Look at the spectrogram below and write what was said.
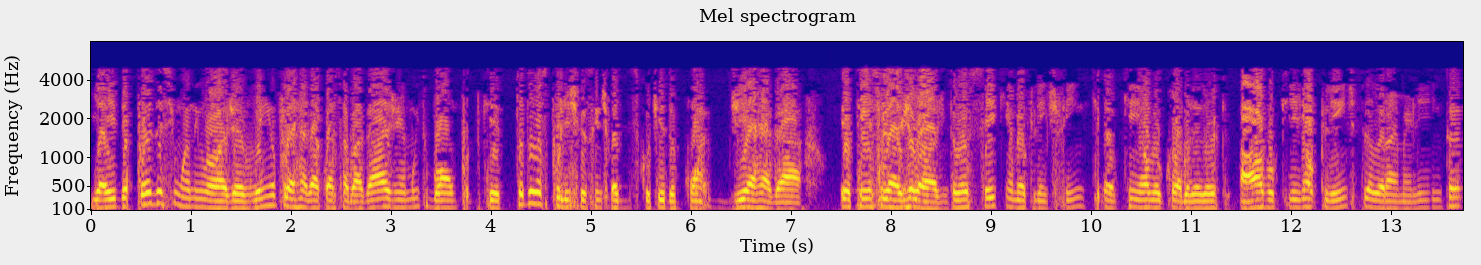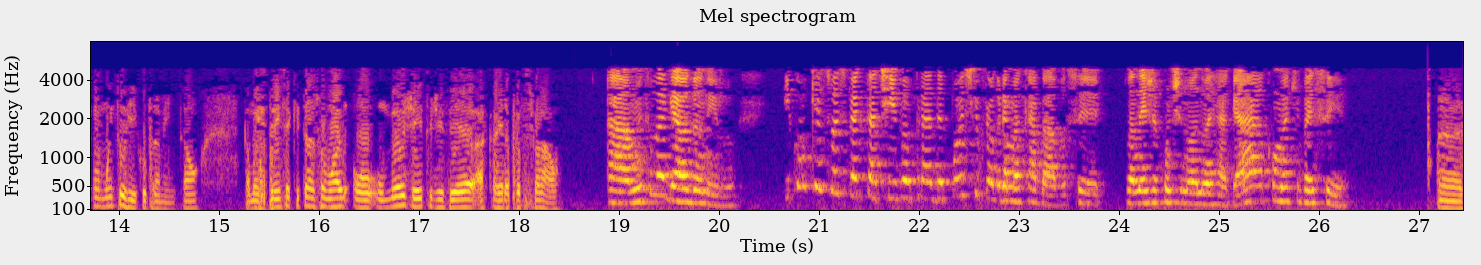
E aí depois desse um ano em loja, eu venho para o RH com essa bagagem, é muito bom, porque todas as políticas que a gente vai discutir de RH eu tenho esse olhar de loja. Então eu sei quem é meu cliente fim, quem é o meu colaborador alvo, quem é o cliente do Leroy Merlin. Então é muito rico para mim. Então é uma experiência que transformou o, o, meu jeito de ver a carreira profissional. Ah, muito legal, Danilo. E qual que é a sua expectativa para depois que o programa acabar? Você planeja continuar no RH? Como é que vai ser? Uh,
